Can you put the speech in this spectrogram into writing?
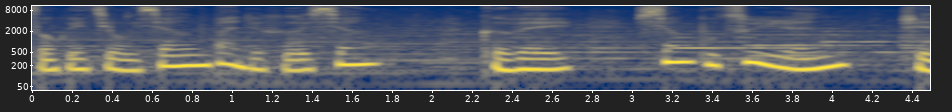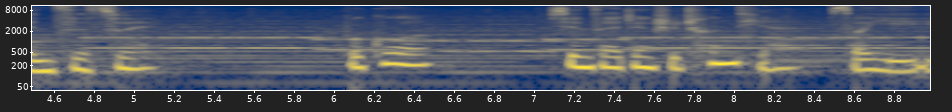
总会酒香伴着荷香，可谓香不醉人人自醉。不过，现在正是春天，所以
